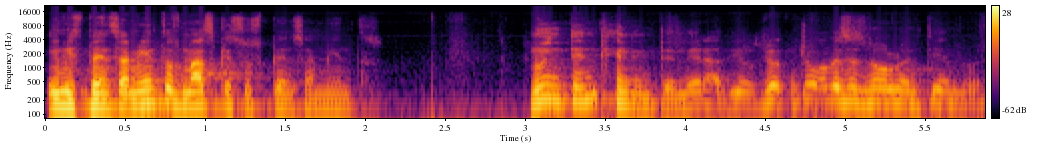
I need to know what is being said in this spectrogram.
y mis pensamientos más que sus pensamientos. No intenten entender a Dios. Yo, yo a veces no lo entiendo. ¿eh?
